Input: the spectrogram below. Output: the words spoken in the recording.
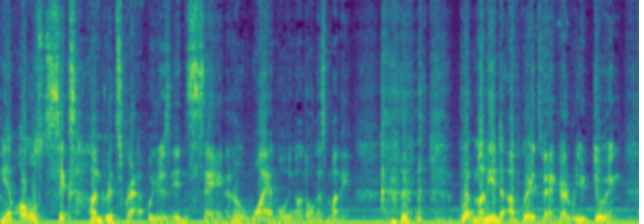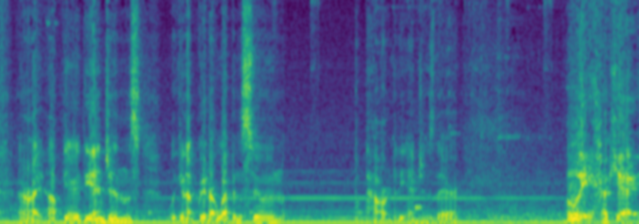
We have almost 600 scrap, which is insane. I don't know why I'm holding on to all this money. Put money into upgrades, Vanguard. What are you doing? Alright, up the, the engines. We can upgrade our weapons soon. Put power into the engines there. Oi, okay.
